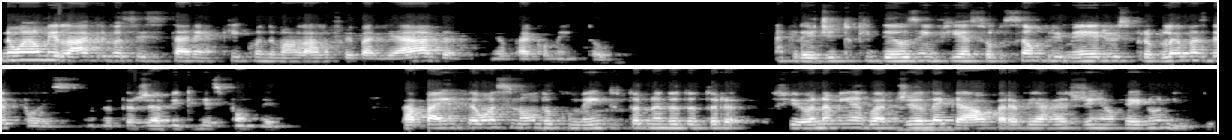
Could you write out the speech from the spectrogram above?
Não é um milagre vocês estarem aqui quando Malala foi baleada? Meu pai comentou. Acredito que Deus envia a solução primeiro e os problemas depois, o Dr. Javid respondeu. Papai então assinou um documento tornando a doutora Fiona minha guardiã legal para a viagem ao Reino Unido.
